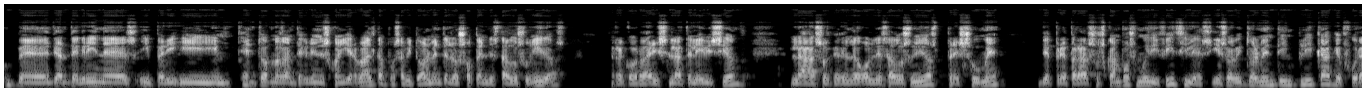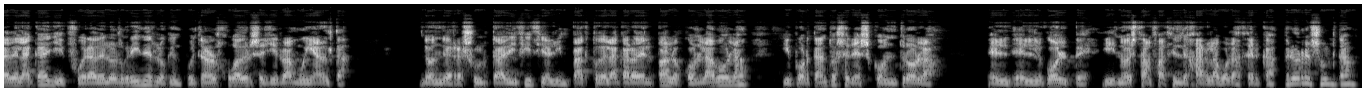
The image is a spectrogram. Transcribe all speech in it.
de antegrines y, y, entornos de antegrines con hierba alta, pues habitualmente los Open de Estados Unidos, recordaréis en la televisión, la Asociación de Golf de Estados Unidos presume de preparar sus campos muy difíciles y eso habitualmente implica que fuera de la calle y fuera de los greens lo que encuentran los jugadores es hierba muy alta, donde resulta difícil el impacto de la cara del palo con la bola y por tanto se descontrola el, el, golpe y no es tan fácil dejar la bola cerca. Pero resulta,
